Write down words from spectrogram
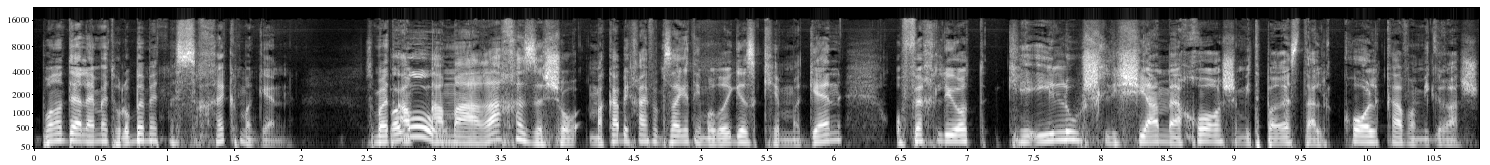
בוא נודה על האמת, הוא לא באמת משחק מגן. זאת אומרת, ברור. המ- המערך הזה שמכבי חיפה משחקת עם רודריגז כמגן, הופך להיות כאילו שלישייה מאחורה שמתפרסת על כל קו המגרש.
